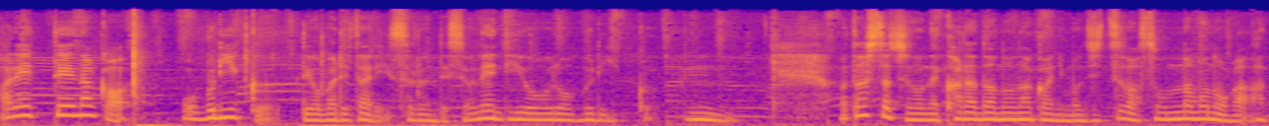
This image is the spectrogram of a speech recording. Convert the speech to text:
あれってなんかオブリークって呼ばれたりするんですよね。ディオールオブリーク、うん、私たちのね体の中にも実はそんなものがあっ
